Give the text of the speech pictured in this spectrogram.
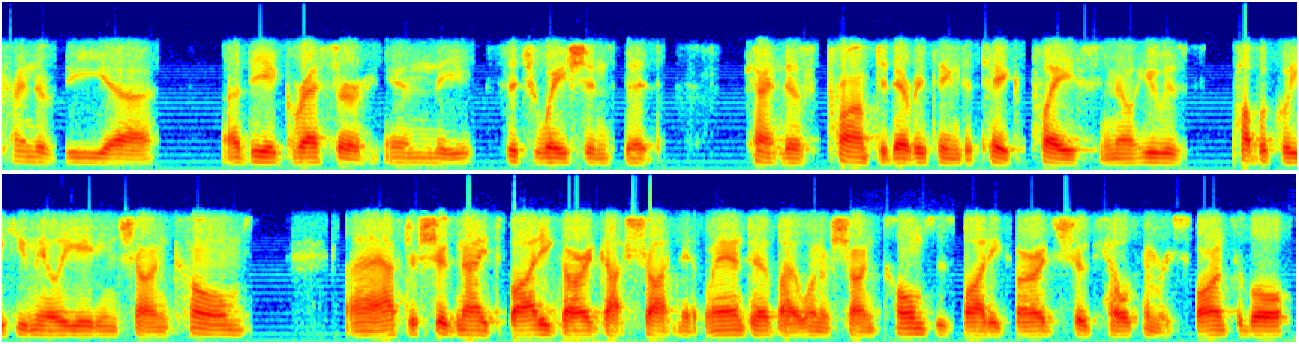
kind of the uh, uh, the aggressor in the situations that kind of prompted everything to take place. You know, he was publicly humiliating Sean Combs. Uh, after Suge Knight's bodyguard got shot in Atlanta by one of Sean Combs's bodyguards, Suge held him responsible,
